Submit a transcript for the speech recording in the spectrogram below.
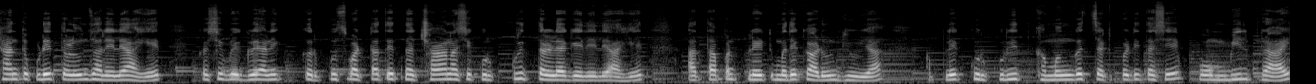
छान तुकडे तळून झालेले आहेत. कसे वेगळे आणि करपूस वाटतात येत ना छान असे कुरकुरीत तळल्या गेलेले आहेत. आता आपण प्लेटमध्ये काढून घेऊया. आपले कुरकुरीत खमंग चटपटीत असे बोंबील फ्राय.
